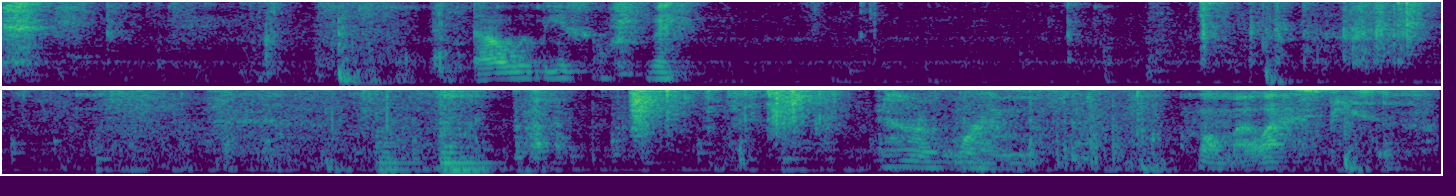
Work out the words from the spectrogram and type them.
that would be something. Now I'm on my last piece of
